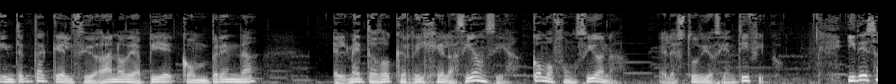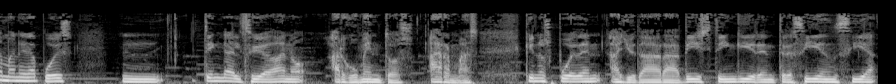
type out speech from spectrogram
intenta que el ciudadano de a pie comprenda el método que rige la ciencia, cómo funciona el estudio científico. Y de esa manera, pues, mm, tenga el ciudadano argumentos, armas, que nos pueden ayudar a distinguir entre ciencia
